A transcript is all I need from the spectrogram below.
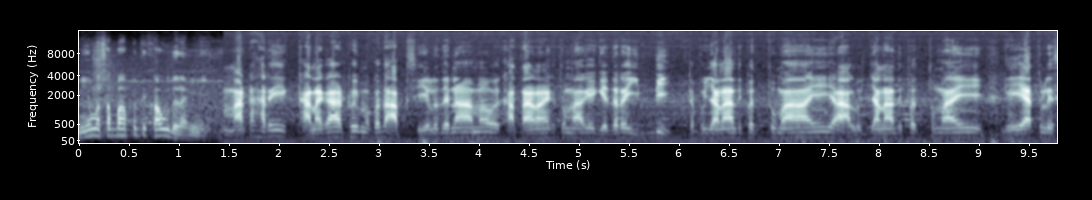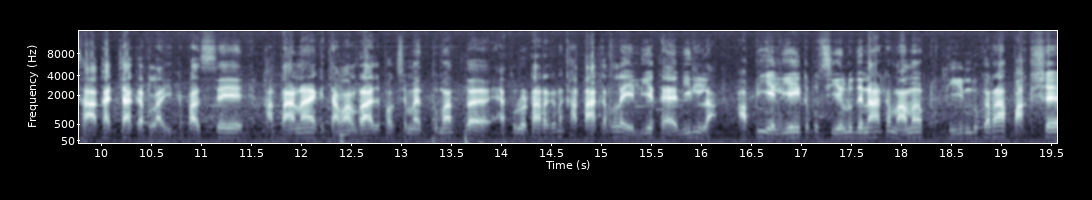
නියම සභාපති කවුද දැන් මේ? මට හරි කනගාටුයි මොකද අප සියලු දෙනාම ওই කතානායකතුමාගේ ගෙදර ඉද්දි හිටපු ජනාධිපතිතුමායි අලුත් ජනාධිපතිතුමායි ගේ ඇතුලේ සාකච්ඡා කරලා ඊට පස්සේ කතානායක චමල් රාජපක්ෂ මැතිතුමත් ඇතුළට අරගෙන කතා කරලා එළියට ඇවිල්ලා අපි එළියේ හිටපු සියලු දෙනාට මම තීන්දුව කරා පක්ෂය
